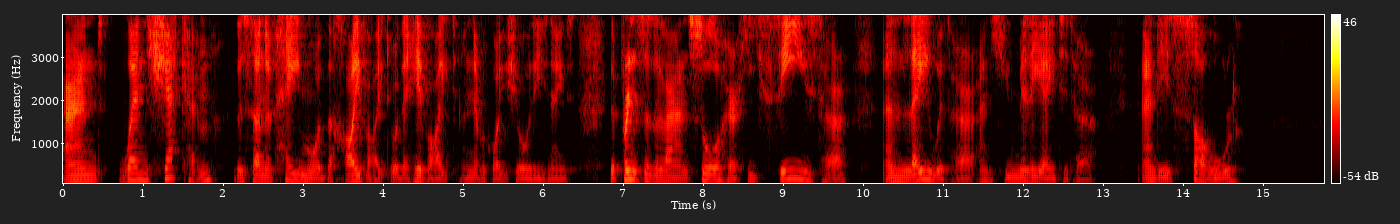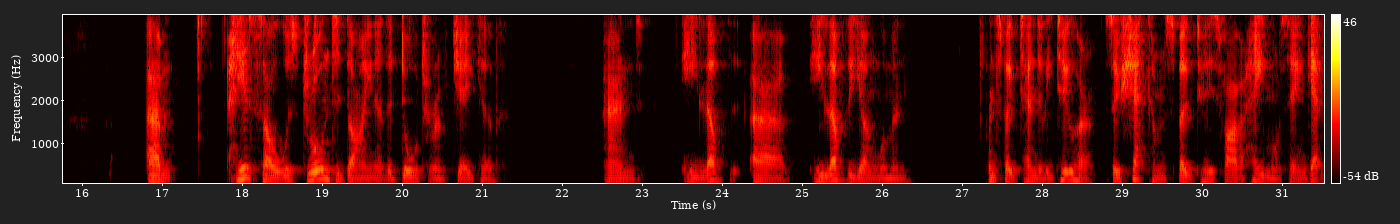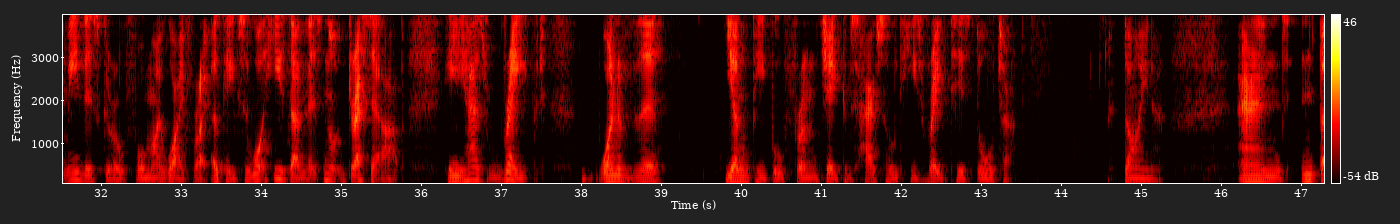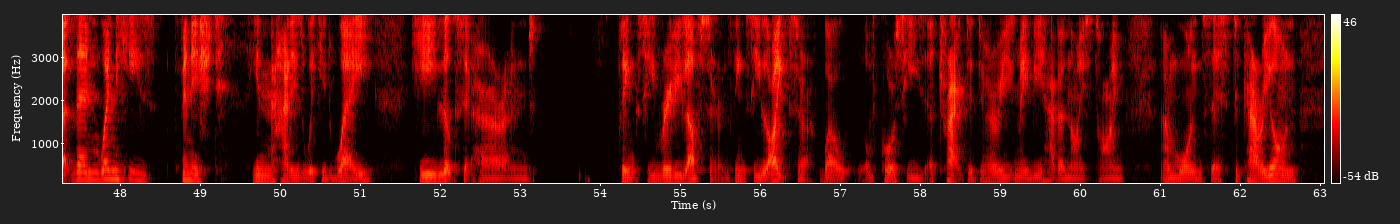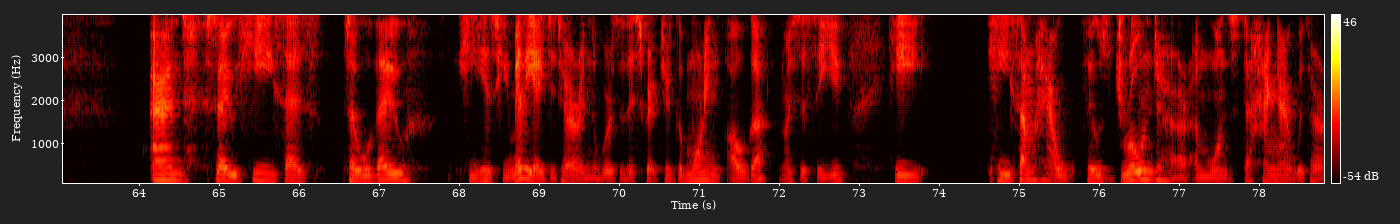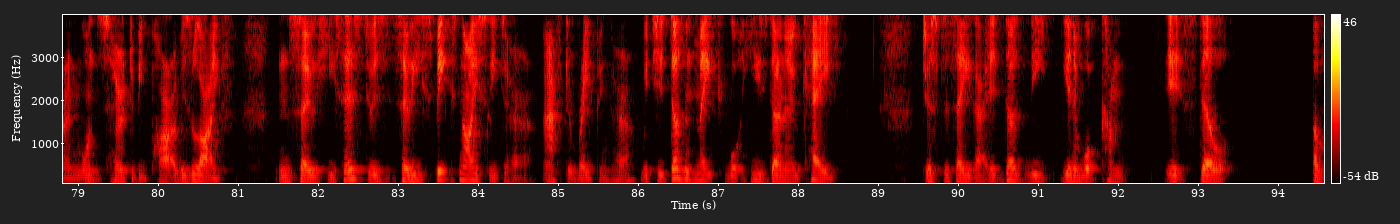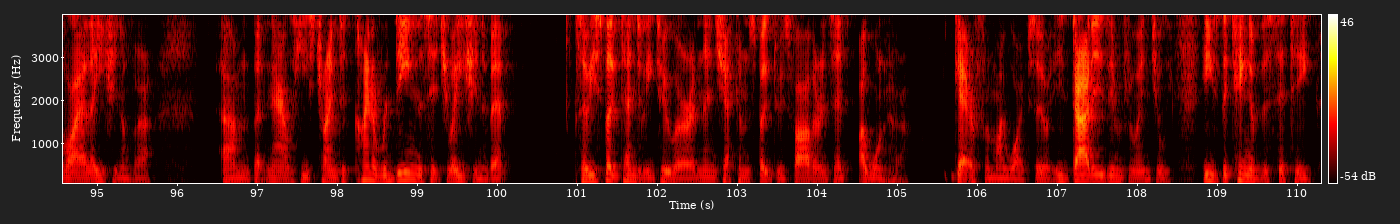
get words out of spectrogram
And when Shechem, the son of Hamor the Hivite or the Hivite, I'm never quite sure these names, the prince of the land saw her, he seized her and lay with her and humiliated her. And his soul, um, his soul was drawn to Dinah, the daughter of Jacob, and he loved uh, he loved the young woman and spoke tenderly to her. So Shechem spoke to his father Hamor, saying, Get me this girl for my wife. Right, okay, so what he's done, let's not dress it up. He has raped one of the young people from Jacob's household. He's raped his daughter, Dinah. And but then when he's finished he had his wicked way, he looks at her and thinks he really loves her and thinks he likes her. Well, of course, he's attracted to her. He's maybe had a nice time and wants this to carry on. And so he says, so although he has humiliated her in the words of this scripture, good morning, Olga, nice to see you. He he somehow feels drawn to her and wants to hang out with her and wants her to be part of his life. And so he says to his, so he speaks nicely to her after raping her, which it doesn't make what he's done okay. Just to say that it does the, you know, what come, it's still a violation of her. Um, but now he's trying to kind of redeem the situation a bit. So he spoke tenderly to her, and then Shechem spoke to his father and said, I want her. Get her for my wife. So his dad is influential. He's the king of the city.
